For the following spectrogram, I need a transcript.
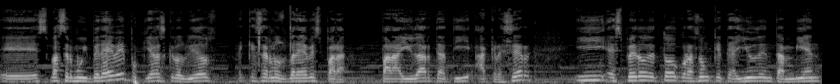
Eh, va a ser muy breve porque ya ves que los videos hay que hacerlos breves para, para ayudarte a ti a crecer. Y espero de todo corazón que te ayuden también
